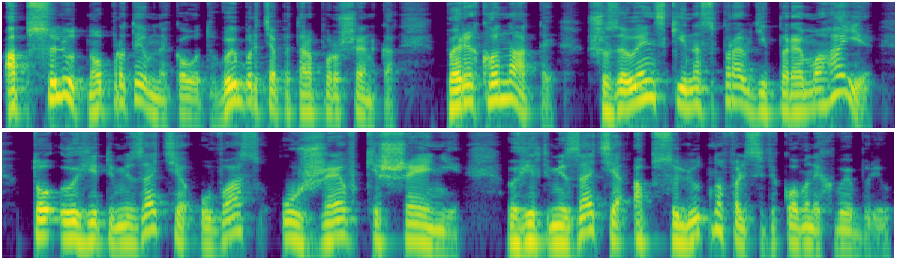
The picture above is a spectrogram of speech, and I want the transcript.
абсолютного противника, от виборця Петра Порошенка, переконати, що Зеленський насправді перемагає, то легітимізація у вас уже в кишені. Легітимізація абсолютно фальсифікованих виборів.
